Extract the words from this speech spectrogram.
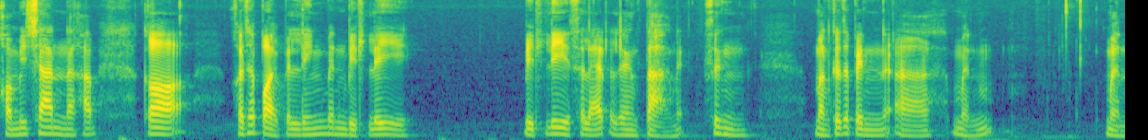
คอมมิชชั่นนะครับ ก็เขาจะปล่อยเป็นลิงก์เป็น bit.ly bit.ly slash อะไรต่างๆเนี่ย ซึ่งมันก็จะเป็นเหมือนเหมือน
